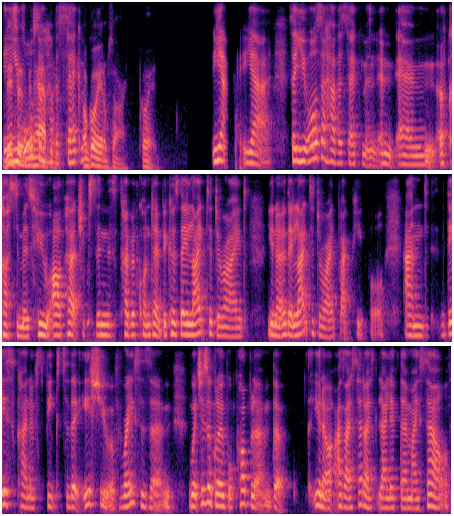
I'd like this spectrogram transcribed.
this you also have a segment. Oh, go ahead. I'm sorry. Go ahead. Yeah, yeah. So you also have a segment um, um, of customers who are purchasing this type of content because they like to deride, you know, they like to deride Black people. And this kind of speaks to the issue of racism, which is a global problem, but you know, as I said, I, I live there myself,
